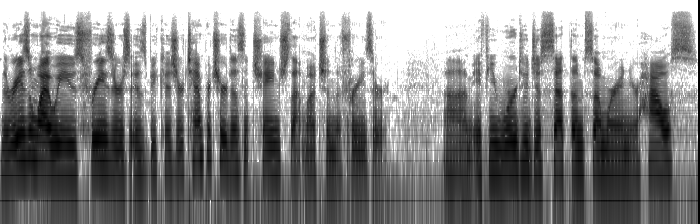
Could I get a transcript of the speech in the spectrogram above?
The reason why we use freezers is because your temperature doesn't change that much in the freezer. Um, if you were to just set them somewhere in your house,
